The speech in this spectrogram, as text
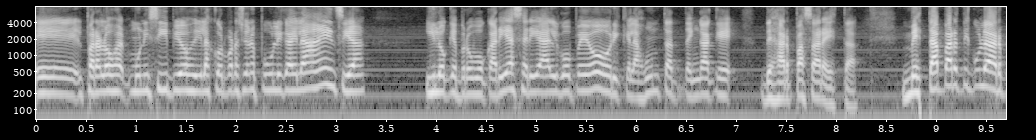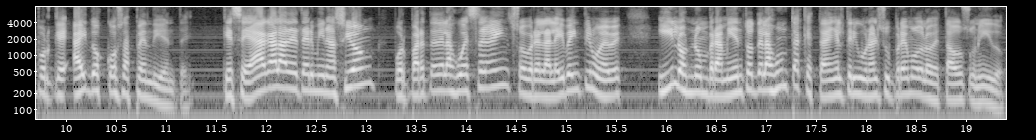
eh, para los municipios y las corporaciones públicas y las agencias, y lo que provocaría sería algo peor y que la Junta tenga que dejar pasar esta. Me está particular porque hay dos cosas pendientes. Que se haga la determinación por parte de la juez sobre la ley 29 y los nombramientos de la Junta que está en el Tribunal Supremo de los Estados Unidos.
